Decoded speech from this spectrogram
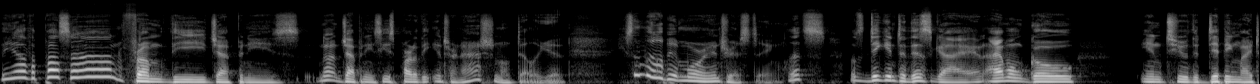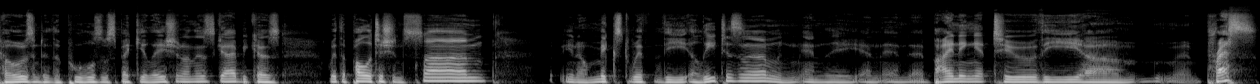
the other person from the Japanese, not Japanese, he's part of the international delegate. He's a little bit more interesting. Let's let's dig into this guy and I won't go into the dipping my toes into the pools of speculation on this guy because with the politician's son, you know, mixed with the elitism and, and the and and binding it to the um, press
